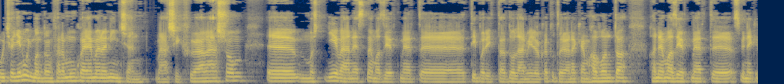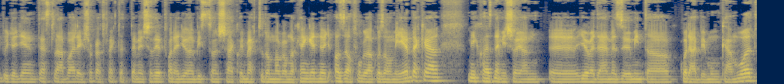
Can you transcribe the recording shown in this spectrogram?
Úgyhogy én úgy mondom fel a munkahelyemen, hogy nincsen másik főállásom. Most nyilván ezt nem azért, mert Tibor itt a dollármilliókat utalja nekem havonta, hanem azért, mert ezt mindenki tudja, hogy én Tesla-ba elég sokat fektettem, és azért van egy olyan biztonság, hogy meg tudom magamnak engedni, hogy azzal foglalkozom, ami érdekel, még ha ez nem is olyan jövedelmező, mint a korábbi munkám volt,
